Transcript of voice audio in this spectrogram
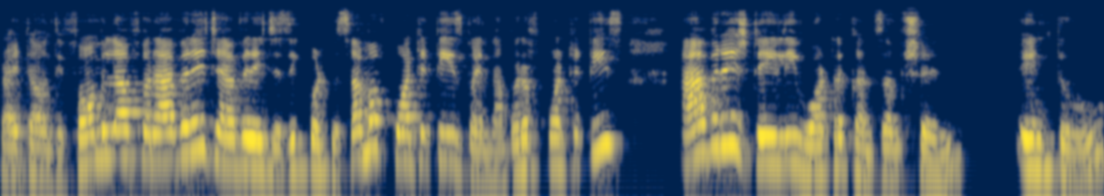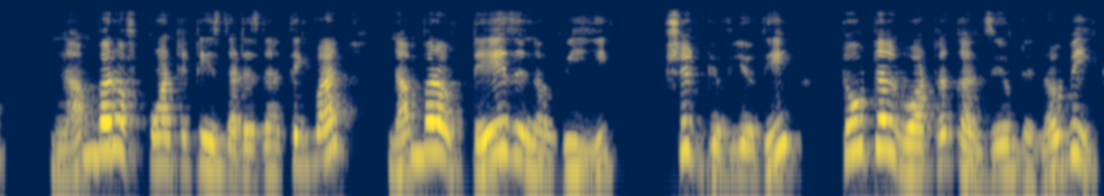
Write down the formula for average. Average is equal to sum of quantities by number of quantities. Average daily water consumption into number of quantities that is nothing but number of days in a week should give you the total water consumed in a week.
